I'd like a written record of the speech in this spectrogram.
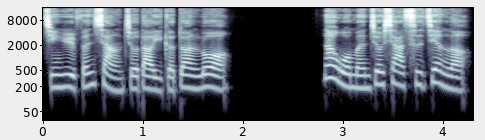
今日分享就到一个段落，那我们就下次见了。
